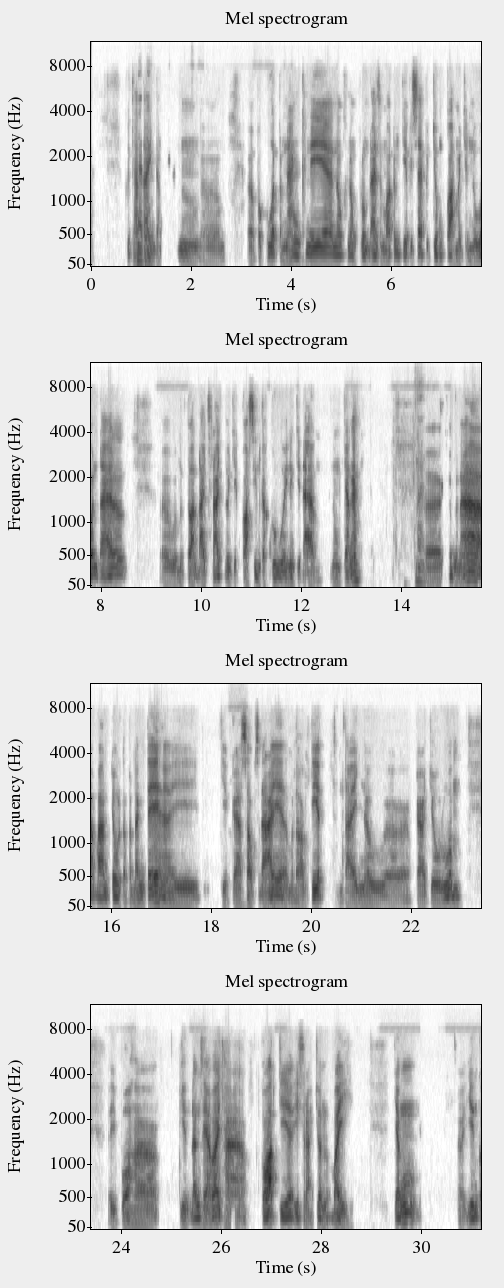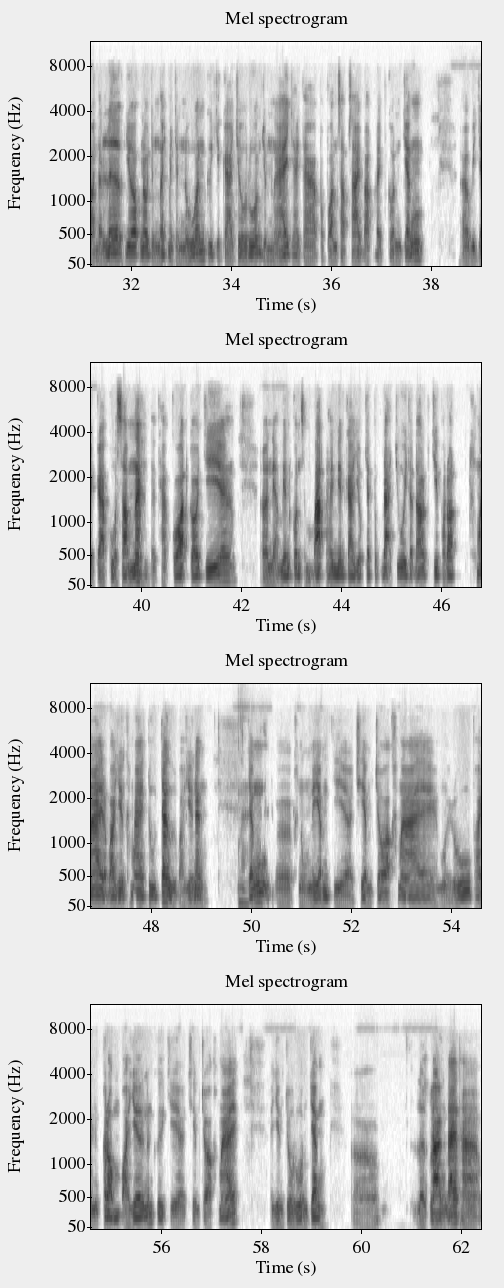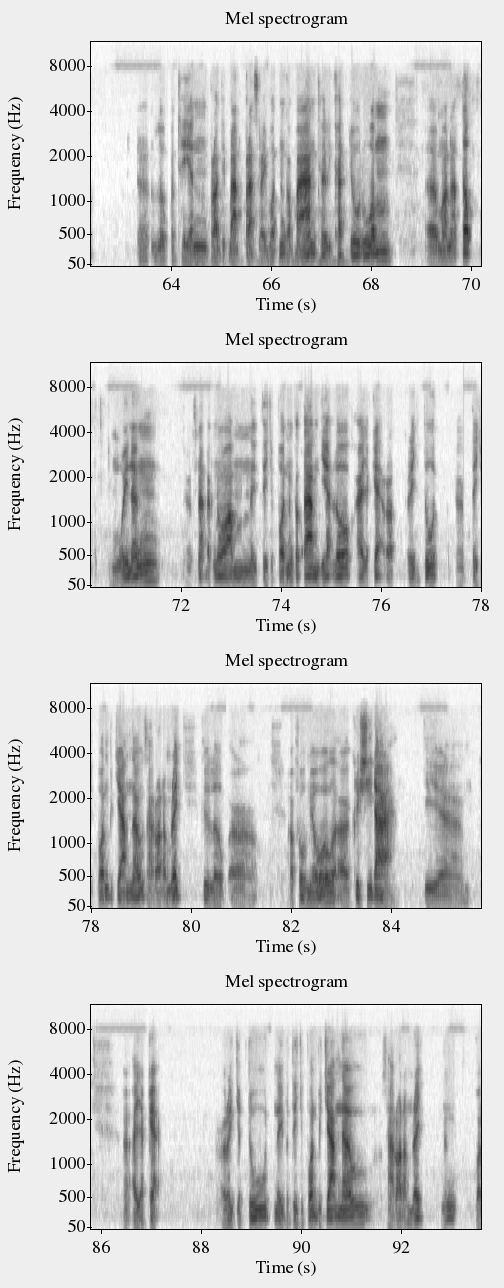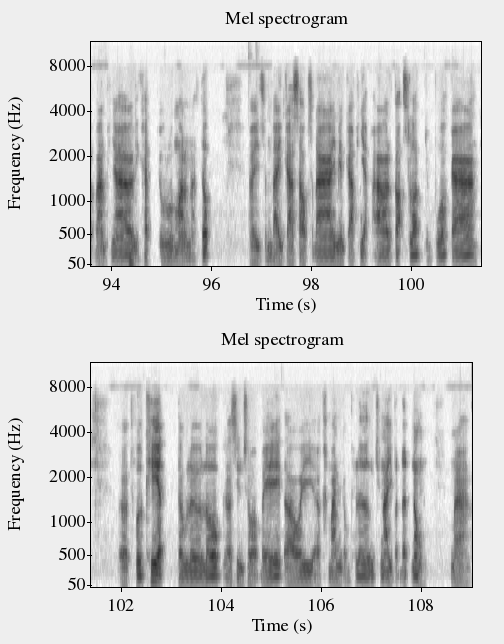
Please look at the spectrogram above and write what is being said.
គឺថាតែងតែ ប្រកួតប្រណាំងគ្នានៅក្នុងព្រំដែនសមុទ្រនឹងជាពិសេសប្រជុំកោះមួយចំនួនដែលវាមិនទាន់ដាច់ស្រេចដូចជាកោះស៊ីនកាគូអីនឹងជាដើមនោះអញ្ចឹងណាអឺខ្ញុំកណាបានចូលតែប៉ុណ្្នឹងទេហើយជាការសោកស្ដាយម្ដងទៀតសម្ដែងនៅការចូលរួមហើយព្រោះយើងដឹងស្រាប់ហើយថាគាត់ជាអិសរាជជនល្បីអញ្ចឹង យើងគាត់ទៅលើកយកនៅចំណុចមួយចំនួន គឺជាការចូលរួមចំណែកហើយថាប្រព័ន្ធផ្សព្វផ្សាយរបស់ផ្ដាច់គុណអញ្ចឹងវិជ្ជការគួរសមណាស់តែថាគាត់ក៏ជាអ្នកមានគុណសម្បត្តិហើយមានការយកចិត្តទុកដាក់ជួយទៅដល់ប្រជាពលរដ្ឋខ្មែររបស់យើងខ្មែរទូទៅរបស់យើងហ្នឹងអញ្ចឹងក្នុងនាមជាឈាមជ័រខ្មែរមួយរូបហើយនឹងក្រុមរបស់យើងនឹងគឺជាឈាមជ័រខ្មែរហើយយើងចូលរួមអញ្ចឹងអឺ លើកឡើងដែរថាលោកប្រធាន ប្រតិបត្តិប្រាក់ស្រីវត្តនឹងក៏បានធ្វើលិខិតចូលរួមមរណទុកជាមួយនឹងថ្នាក់ដឹកនាំនៃប្រទេសជប៉ុននឹងទៅតាមរយៈលោកអាយគ្គរដ្ឋរាជទូតប្រទេសជប៉ុនប្រចាំនៅសហរដ្ឋអាមេរិកគឺលោកអឺ Fumio Kishida ជាអាយគ្គ រាជទូតនៃប្រទេសជប៉ុនប្រចាំនៅសហរដ្ឋអាមេរិកនឹងគាត់បានផ្ញើលិខិតចូលរួមមរណទុក្ខហើយសម្ដែងការសោកស្ដាយមានការភ្ញាក់ផ្អើលតក់ស្លុតចំពោះការធ្វើឃាតទៅលើលោកស៊ីនសូអាបេដោយខ្មាន់កំភ្លើងឆ្នៃប្រឌិតនោះបាទ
